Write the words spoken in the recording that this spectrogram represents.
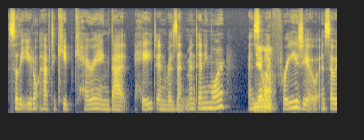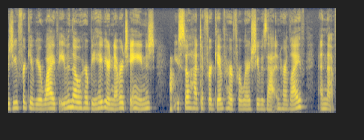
so that you don't have to keep carrying that hate and resentment anymore. And so yeah. it frees you. And so as you forgive your wife, even though her behavior never changed, you still had to forgive her for where she was at in her life. And that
